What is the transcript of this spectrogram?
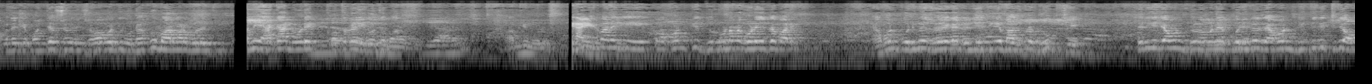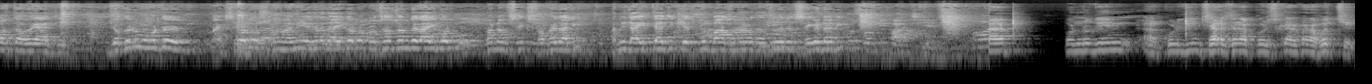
আমাদের যে পঞ্চায়েত সমিতির সভাপতি ওনাকেও বারবার বলেছি আমি একা নড়ে কতটা এগোতে পারব? আপনি বলুন। মানে কি কখন কি দুর্ঘটনা ঘটে যেতে পারে? এমন পরিবেশ হয়ে গেছে যেদিকে বাসগুলো ঢুকছে সেদিকে যেমন মানে পরিবেশ এমন বিদ্যুৎ অবস্থা হয়ে আছে। যে কোনো মুহূর্তে ম্যাক্সিমাম আমি এখানে দায়ী করব প্রশাসনকে দায়ী করব। আমার নাম শেখ সফেদ আলী। আমি দায়িত্বে আছি কেশপুর বাস ওনার সেক্রেটারি। পনেরো দিন কুড়ি দিন ছাড়া ছাড়া পরিষ্কার করা হচ্ছিল।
